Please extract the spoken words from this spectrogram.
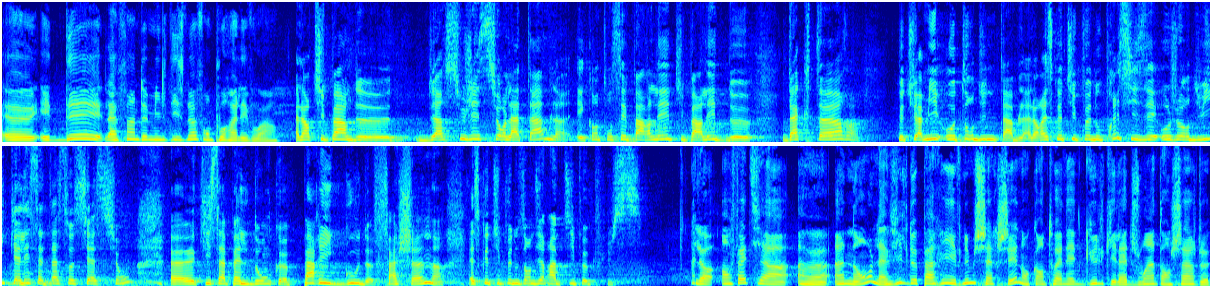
euh, et dès la fin 2019, on pourra les voir. Alors tu parles d'un sujet sur la table et quand on s'est parlé, tu parlais d'acteurs que tu as mis autour d'une table. Alors, est-ce que tu peux nous préciser aujourd'hui quelle est cette association euh, qui s'appelle donc Paris Good Fashion? Est-ce que tu peux nous en dire un petit peu plus? Alors, en fait, il y a euh, un an, la ville de Paris est venue me chercher, donc Antoinette Gull, qui est l'adjointe en charge de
